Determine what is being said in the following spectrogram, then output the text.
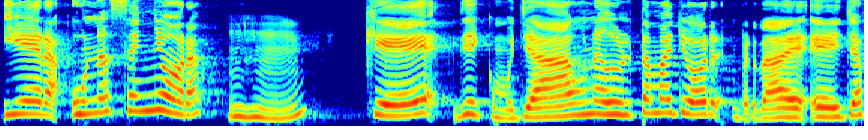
Y era una señora que, como ya una adulta mayor, ¿verdad? E- Ella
